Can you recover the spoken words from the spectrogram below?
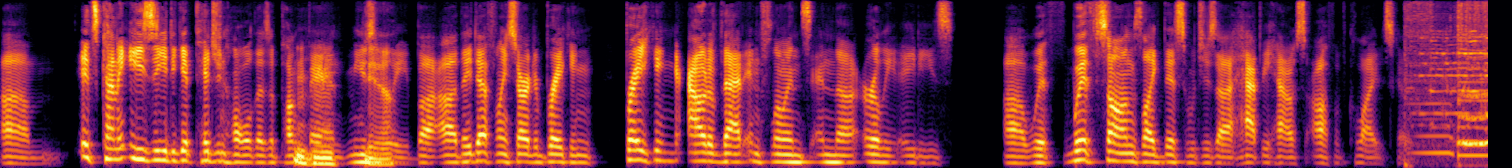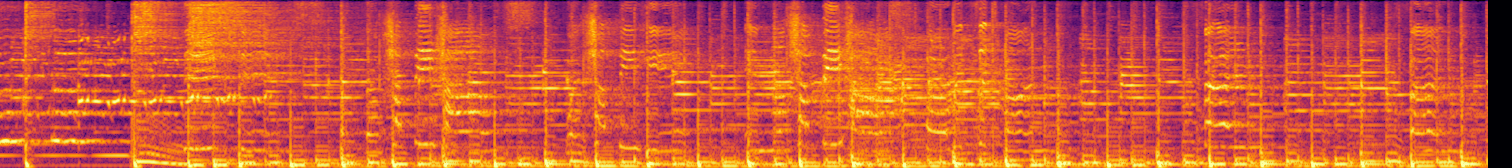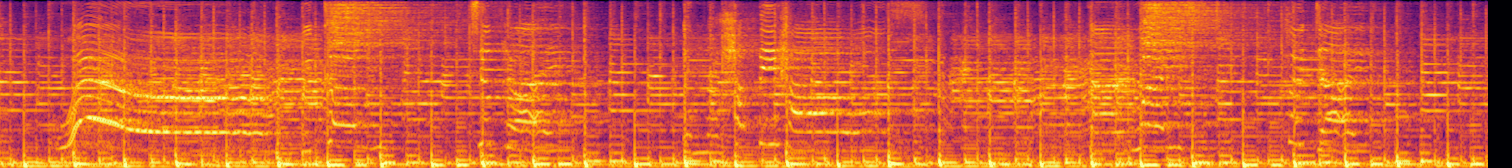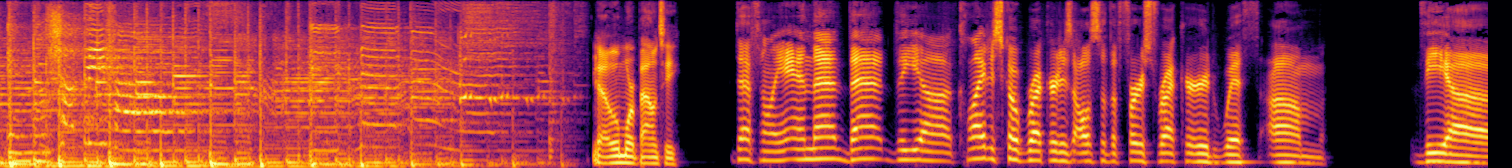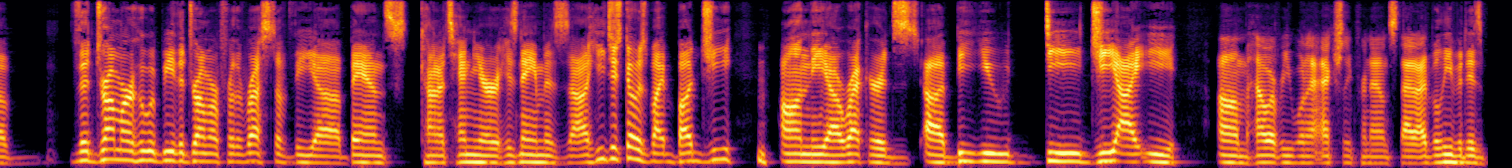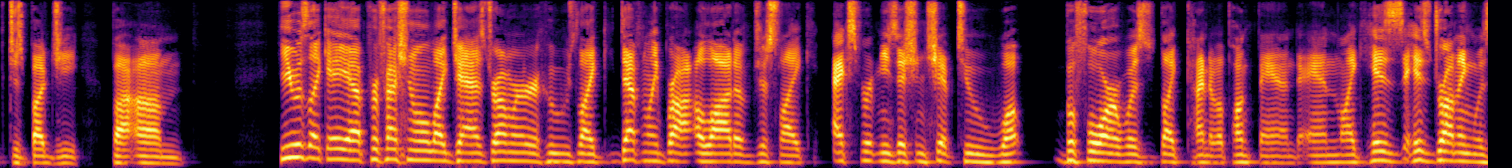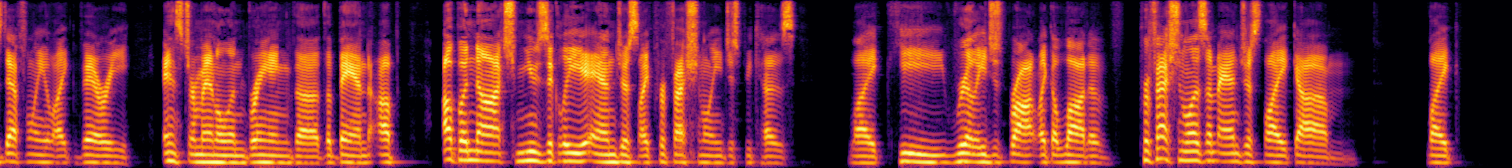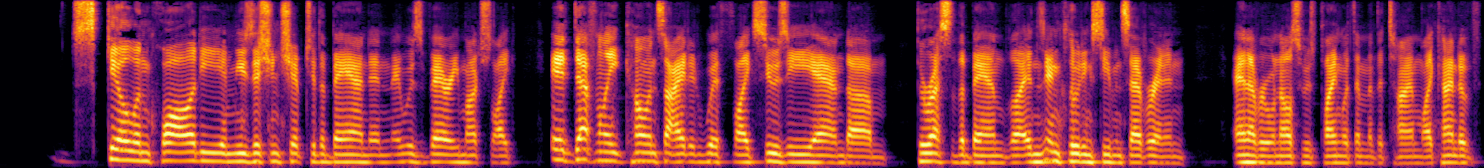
um it's kind of easy to get pigeonholed as a punk Mhm. band musically but uh they definitely started breaking breaking out of that influence in the early 80s uh with with songs like this which is a happy house off of kaleidoscope Yeah, a little more bouncy. Definitely, and that that the uh, Kaleidoscope record is also the first record with um the uh the drummer who would be the drummer for the rest of the uh band's kind of tenure. His name is uh he just goes by Budgie on the uh, records uh B U D G I E um however you want to actually pronounce that. I believe it is just Budgie, but um he was like a, uh professional like jazz drummer who's like definitely brought a lot of just like expert musicianship to what before was like kind of a punk band. And like his his drumming was definitely like very instrumental in bringing the the band up up a notch musically and just like professionally just because like he really just brought like a lot of professionalism and just like um like skill and quality and musicianship to the band and it was very much like it definitely coincided with like Siouxsie and um the rest of the band including Steven Severin and and everyone else who was playing with them at the time like kind of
